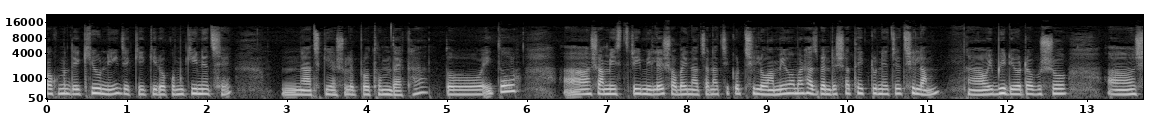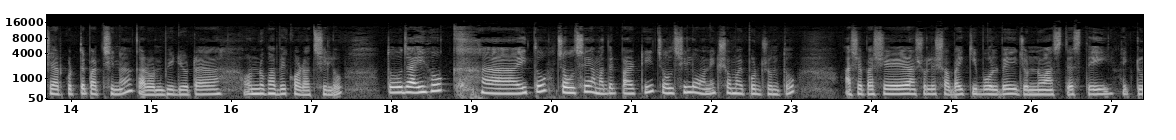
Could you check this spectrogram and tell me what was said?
কখনো দেখিও নি যে কে কীরকম কিনেছে। আজকে আসলে প্রথম দেখা। তো এই তো স্বামী স্ত্রী মিলে সবাই নাচানাচি করছিল। আমিও আমার হাজব্যান্ডের সাথে একটু নেচেছিলাম। ওই ভিডিওটা অবশ্য শেয়ার করতে পারছি না, কারণ ভিডিওটা অন্যভাবে করা ছিল। তো যাই হোক এই তো চলছে আমাদের পার্টি চলছিল অনেক সময় পর্যন্ত। আশেপাশে আসলে সবাই কি বলবে, এই জন্য আস্তে আস্তেই একটু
